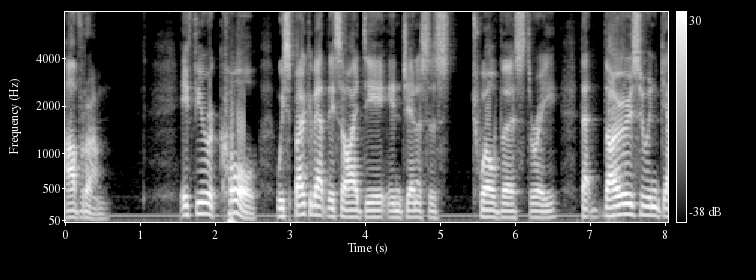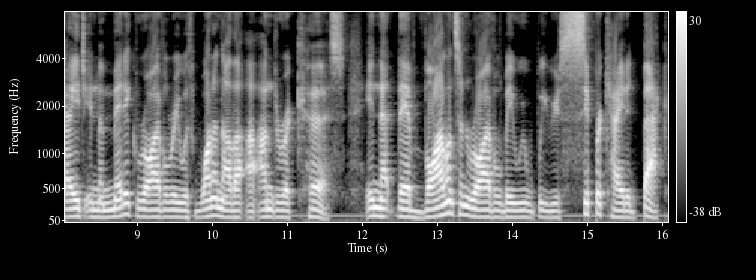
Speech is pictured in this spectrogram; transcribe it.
Avram. If you recall, we spoke about this idea in Genesis 12, verse 3, that those who engage in mimetic rivalry with one another are under a curse, in that their violence and rivalry will be reciprocated back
